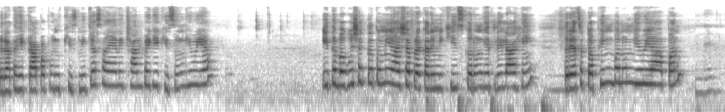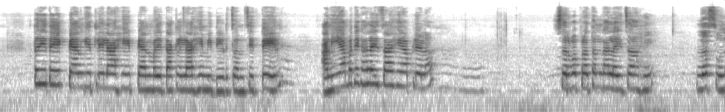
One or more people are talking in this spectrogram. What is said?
तर आता हे काप आपण खिसणीच्या सहाय्याने छानपैकी खिसून घेऊया. इथं बघू शकता तुम्ही अशा प्रकारे मी खीस करून घेतलेला आहे. तर याचं टफिंग बनवून घेऊया आपण. तर इथे एक पॅन घेतलेला आहे. पॅनमध्ये टाकलेलं आहे मी दीड चमचे तेल. आणि यामध्ये घालायचं आहे आपल्याला. सर्वप्रथम घालायचं आहे लसूण.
